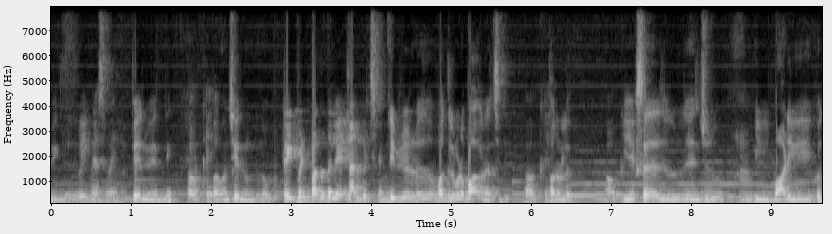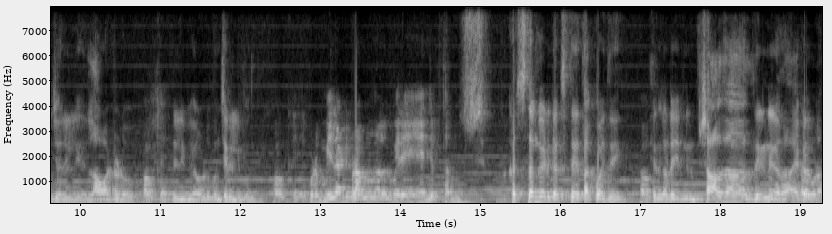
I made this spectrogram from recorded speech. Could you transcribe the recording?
weakness weakness pain pain పోయింది ఓకే. మంచిగా ఉంది. ట్రీట్మెంట్ పద్ధతులు ఎట్లా అనిపించింది ట్రీట్మెంట్ పద్ధతులు కూడా బాగా నచ్చింది. ఓకే. పర్వాలేదు. ఓకే. ఈ ఎక్సర్సైజ్ చేయించుడు ఈ బాడీ కొంచెం రిలీఫ్ లావట్టడు ఓకే. రిలీఫ్ అవ్వడు మంచి రిలీఫ్ ఉంది. ఓకే. ఇప్పుడు మీలాంటి ప్రాబ్లం వాళ్ళకి మీరు ఏం చెప్తారు? ఖచ్చితంగా ఇక్కడికి వచ్చితే తక్కువ అవుతుంది. ఎందుకంటే నేను చాలా సార్లు తిరిగినాయి కదా ఎక్కడ కూడా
